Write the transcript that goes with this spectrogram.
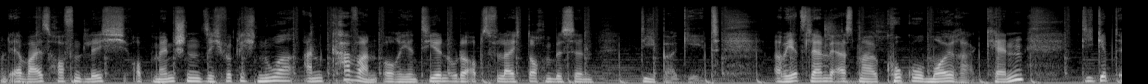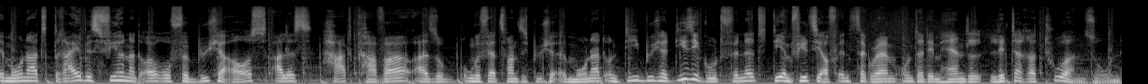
Und er weiß hoffentlich, ob Menschen sich wirklich nur an Covern orientieren oder ob es vielleicht doch ein bisschen deeper geht. Aber jetzt lernen wir erstmal Coco Moira kennen. Die gibt im Monat 300 bis 400 Euro für Bücher aus, alles Hardcover, also ungefähr 20 Bücher im Monat. Und die Bücher, die sie gut findet, die empfiehlt sie auf Instagram unter dem Handle Literaturensohn.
